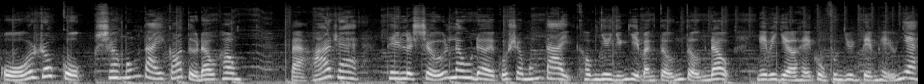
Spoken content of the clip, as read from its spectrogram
Ủa rốt cuộc sơn móng tay có từ đâu không? Và hóa ra thì lịch sử lâu đời của sơn móng tay không như những gì bạn tưởng tượng đâu. Ngay bây giờ hãy cùng Phương Duyên tìm hiểu nha.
